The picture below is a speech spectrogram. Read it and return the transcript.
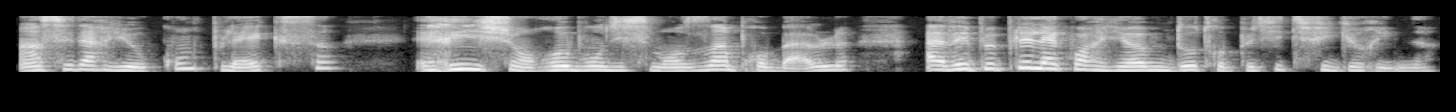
un scénario complexe, riche en rebondissements improbables, avait peuplé l'aquarium d'autres petites figurines.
